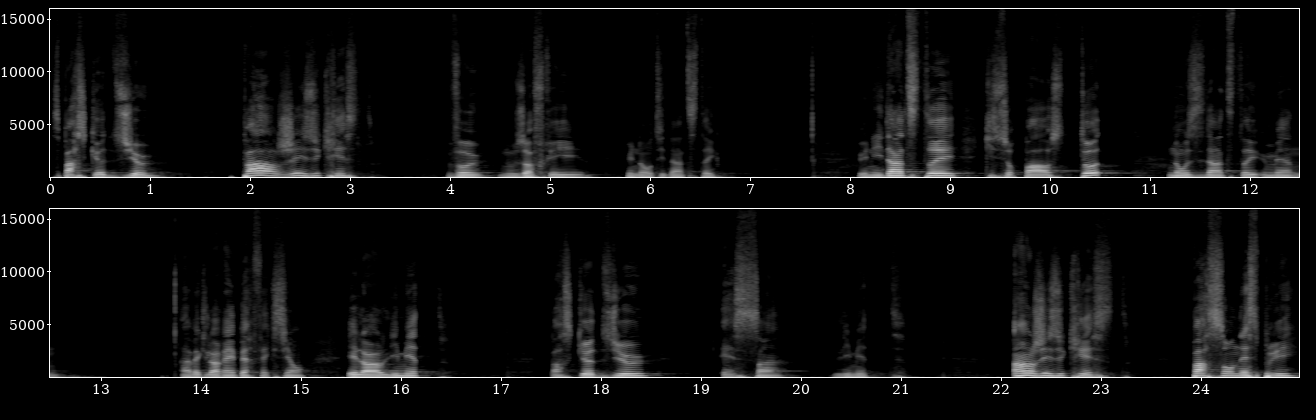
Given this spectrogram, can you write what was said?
c'est parce que Dieu, par Jésus-Christ, veut nous offrir une autre identité. Une identité qui surpasse toutes nos identités humaines, avec leurs imperfections et leurs limites, parce que Dieu est sans limite. En Jésus-Christ, par son Esprit,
